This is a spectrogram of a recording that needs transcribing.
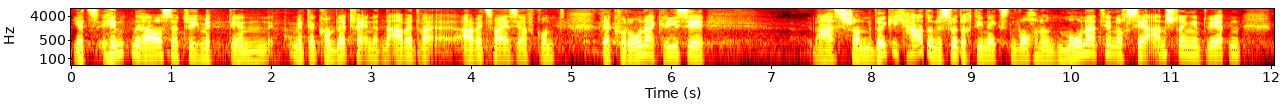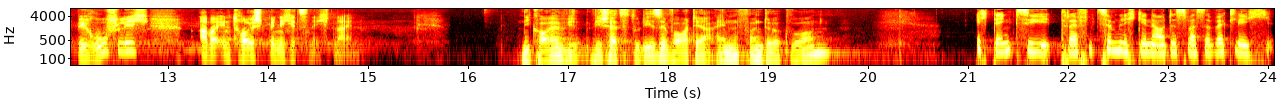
Jetzt hinten raus natürlich mit, den, mit der komplett veränderten Arbeit, Arbeitsweise aufgrund der Corona-Krise war es schon wirklich hart und es wird auch die nächsten Wochen und Monate noch sehr anstrengend werden, beruflich, aber enttäuscht bin ich jetzt nicht, nein. Nicole, wie, wie schätzt du diese Worte ein von Dirk Wurm? Ich denke, sie treffen ziemlich genau das, was er wirklich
